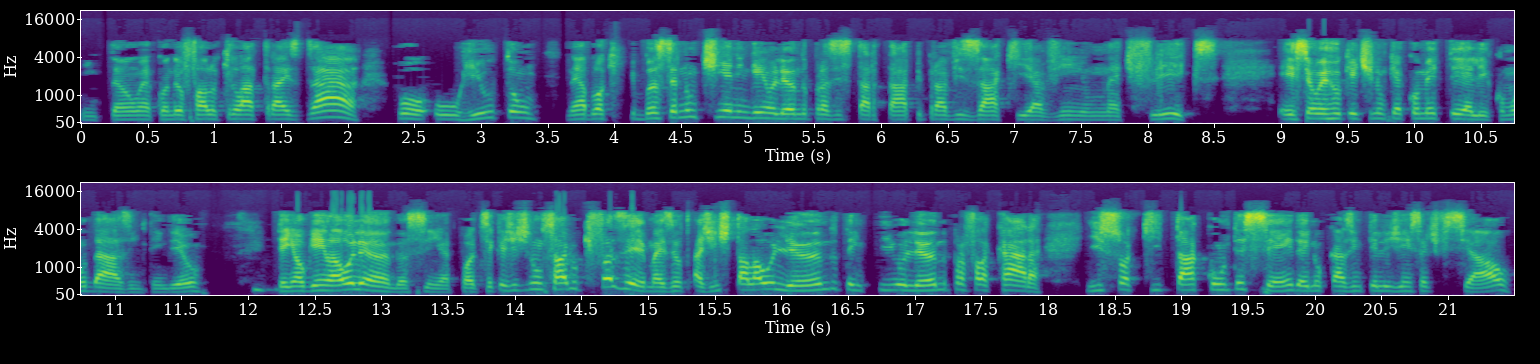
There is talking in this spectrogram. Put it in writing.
Então, é quando eu falo que lá atrás, ah, pô, o Hilton, né, a Blockbuster não tinha ninguém olhando para as startups para avisar que ia vir um Netflix. Esse é o erro que a gente não quer cometer ali, como o DAS, entendeu? Tem alguém lá olhando, assim, é, pode ser que a gente não saiba o que fazer, mas eu, a gente está lá olhando, tem que ir olhando para falar, cara, isso aqui está acontecendo, aí no caso inteligência artificial,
